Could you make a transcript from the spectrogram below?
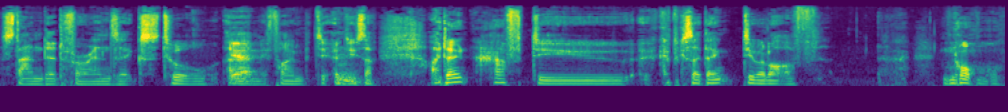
standard forensics tool um, Yeah. if I'm do, do stuff. I don't have to because I don't do a lot of normal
